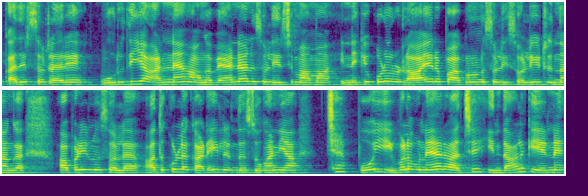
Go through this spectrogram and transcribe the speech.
கதிர் சொல்கிறாரு உறுதியாக அண்ணன் அவங்க வேண்டான்னு சொல்லிருச்சு மாமா. இன்றைக்கி கூட ஒரு லாயரை பார்க்கணும்னு சொல்லி சொல்லிட்டு இருந்தாங்க. அப்படின்னு சொல்ல அதுக்குள்ளே கடையில் இருந்த சுகன்யா ச்சே போய் இவ்வளவு நேரம் ஆச்சு இந்த ஆளுக்கு என்ன?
